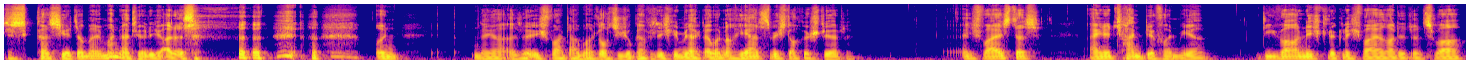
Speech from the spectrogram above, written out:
das kassierte mein Mann natürlich alles. und naja, also ich war damals noch sicher, habe es nicht gemerkt, aber nachher hat es mich doch gestört. Ich weiß, dass eine Tante von mir, die war nicht glücklich verheiratet und zwar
